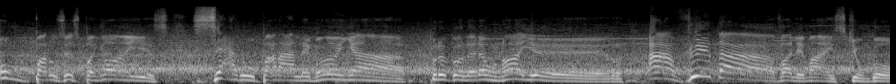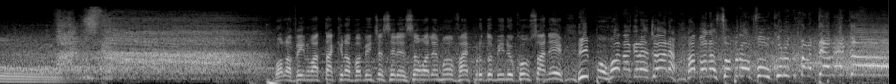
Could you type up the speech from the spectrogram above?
Um para os espanhóis, zero para a Alemanha. Para o goleirão Neuer. A vida vale mais que um gol. Bola vem no ataque novamente a seleção alemã vai para o domínio com o Sané, empurrou na grande área, a bola sobrou, Krug, bateu, é gol!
